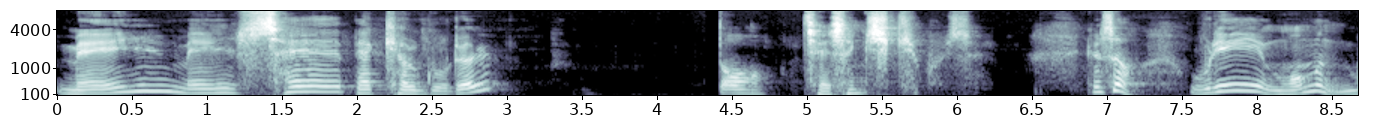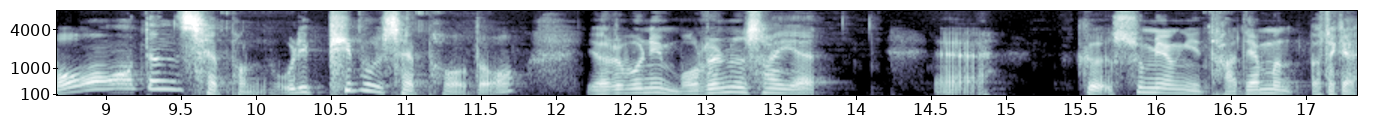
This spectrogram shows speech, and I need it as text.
매일매일 새 백혈구를 또 재생시키고 있어요. 그래서 우리 몸은 모든 세포, 우리 피부 세포도 여러분이 모르는 사이에 그 수명이 다 되면 어떻게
